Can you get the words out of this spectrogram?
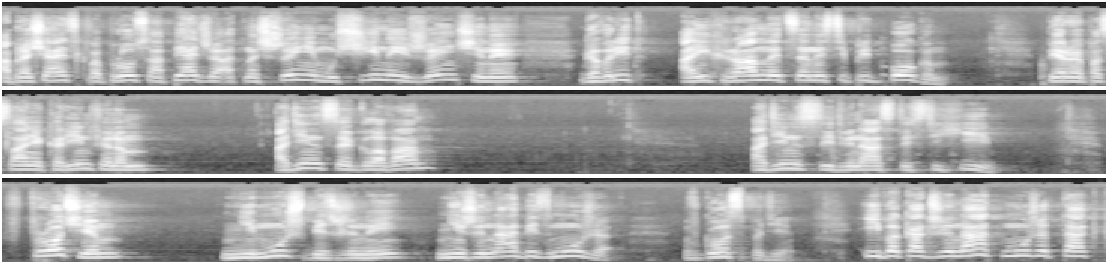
обращаясь к вопросу, опять же, отношений мужчины и женщины, говорит о их равной ценности пред Богом. Первое послание Коринфянам, 11 глава, 11 и 12 стихи. Впрочем, ни муж без жены, ни жена без мужа в Господе. Ибо как жена от мужа, так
